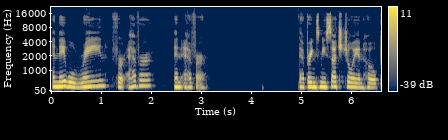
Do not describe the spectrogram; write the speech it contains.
and they will reign forever and ever. That brings me such joy and hope.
